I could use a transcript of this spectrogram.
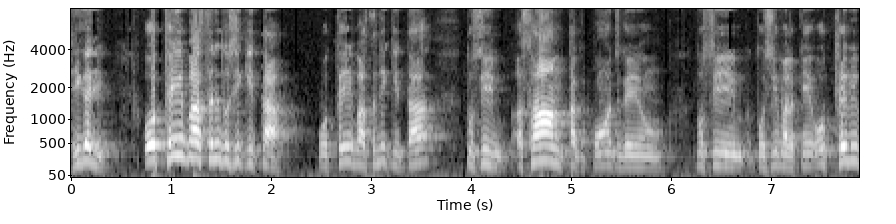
ਠੀਕ ਹੈ ਜੀ? ਉੱਥੇ ਹੀ ਬਸ ਨਹੀਂ ਤੁਸੀਂ ਕੀਤਾ। ਉੱਥੇ ਹੀ ਬਸ ਨਹੀਂ ਕੀਤਾ। ਤੁਸੀਂ ਅਸਾਮ ਤੱਕ ਪਹੁੰਚ ਗਏ ਹੋ। ਤੁਸੀਂ ਤੁਸੀਂ ਮਤਲਬ ਕਿ ਉੱਥੇ ਵੀ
